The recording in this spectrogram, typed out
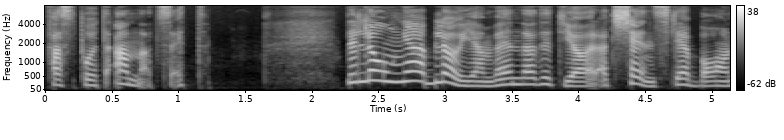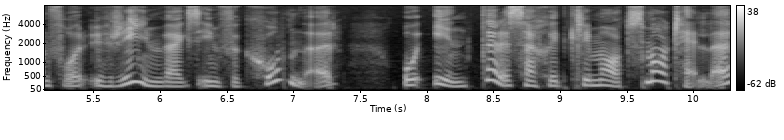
fast på ett annat sätt. Det långa blöjanvändandet gör att känsliga barn får urinvägsinfektioner. Och inte är det särskilt klimatsmart heller.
